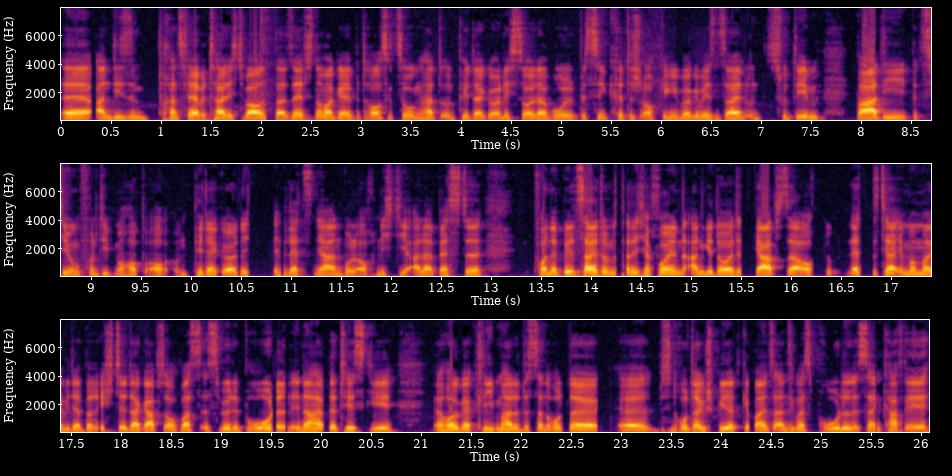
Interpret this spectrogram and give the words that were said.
äh, an diesem Transfer beteiligt war und da selbst nochmal Geld mit rausgezogen hat. Und Peter Görlich soll da wohl ein bisschen kritisch auch gegenüber gewesen sein. Und zudem war die Beziehung von Dietmar Hopp und Peter Görlich in den letzten Jahren wohl auch nicht die allerbeste von der Bildzeitung, das hatte ich ja vorhin angedeutet, gab es da auch letztes Jahr immer mal wieder Berichte. Da gab es auch was, es würde brodeln innerhalb der TSG. Äh, Holger Klieben hatte das dann runter, äh, ein bisschen runtergespielt, hat gemeint, das Einzige, was brodelt, ist sein Kaffee.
